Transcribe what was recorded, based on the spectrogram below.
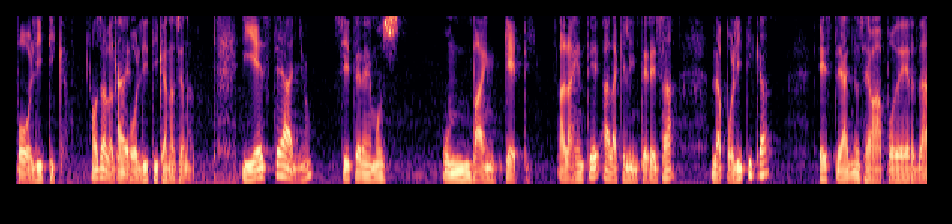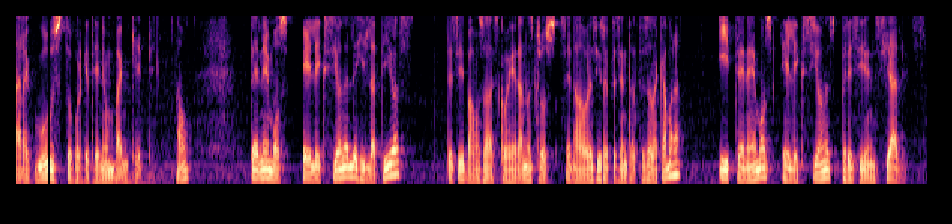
Política. Vamos a hablar de política nacional. Y este año sí tenemos un banquete. A la gente a la que le interesa la política, este año se va a poder dar gusto porque tiene un banquete, ¿no? Tenemos elecciones legislativas, es decir, vamos a escoger a nuestros senadores y representantes a la Cámara y tenemos elecciones presidenciales.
